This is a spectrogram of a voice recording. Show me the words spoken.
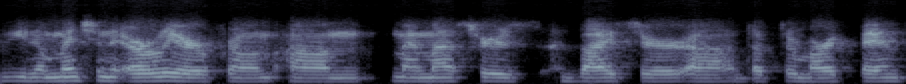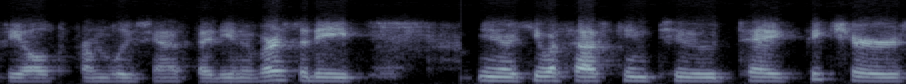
you know, mentioned earlier from um, my master's advisor, uh, Dr. Mark Benfield from Louisiana State University, You know, he was asking to take pictures,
